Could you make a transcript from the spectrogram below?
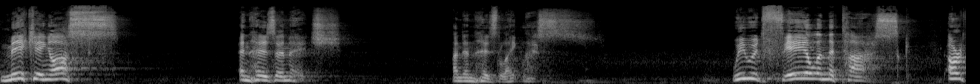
making us in His image and in His likeness. We would fail in the task. Our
